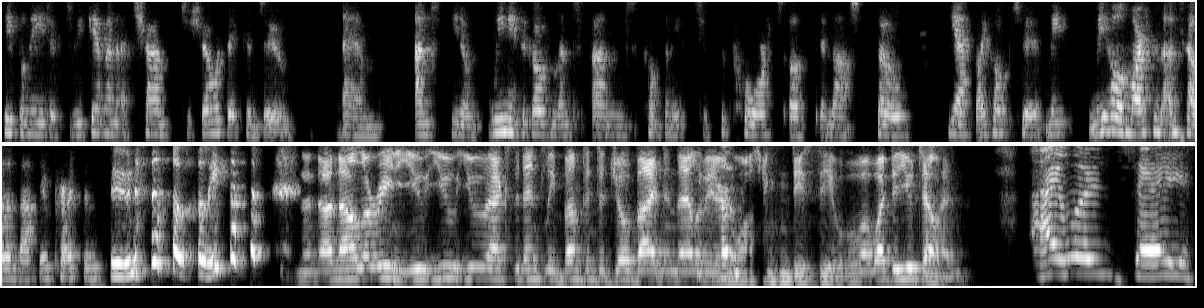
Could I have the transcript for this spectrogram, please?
people need is to be given a chance to show what they can do. Um, and, you know, we need the government and companies to support us in that. So, yes, I hope to meet Micheál Martin and tell him that in person soon, hopefully. Now, now, Laureen, you you you accidentally bump into Joe Biden in the elevator in. Washington D.C. What, what do you tell him? I would say,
